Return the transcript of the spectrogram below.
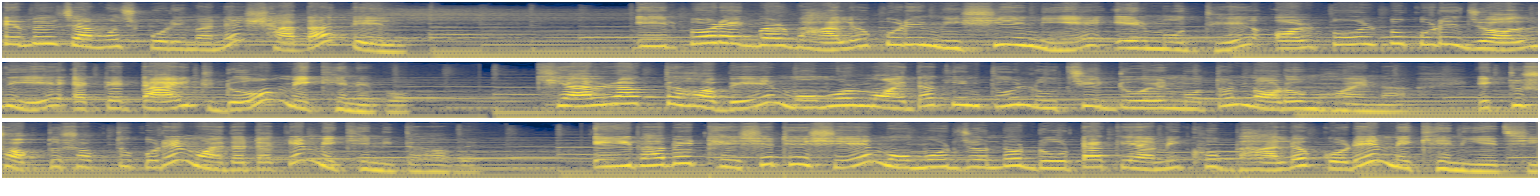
টেবিল চামচ পরিমাণে সাদা তেল। এরপর একবার ভালো করে মিশিয়ে নিয়ে এর মধ্যে অল্প অল্প করে জল দিয়ে একটা টাইট ডো মেখে নেব। খেয়াল রাখতে হবে, মোমোর ময়দা কিন্তু লুচির ডোয়ের মতো নরম হয় না। একটু শক্ত শক্ত করে ময়দাটাকে মেখে নিতে হবে। এইভাবে ঠেসে ঠেসে মোমোর জন্য ডোটাকে আমি খুব ভালো করে মেখে নিয়েছি।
